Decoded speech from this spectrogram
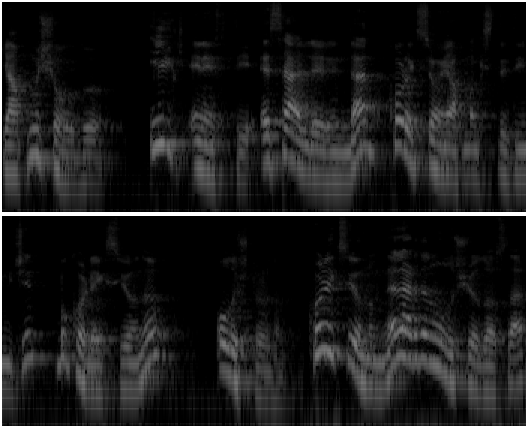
yapmış olduğu ilk NFT eserlerinden koleksiyon yapmak istediğim için bu koleksiyonu oluşturdum. Koleksiyonum nelerden oluşuyor dostlar?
